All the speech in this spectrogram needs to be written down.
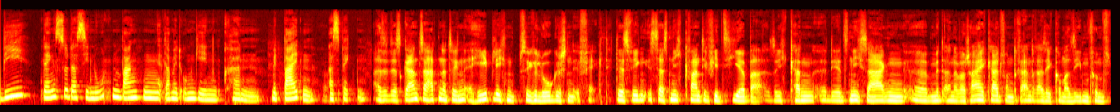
Wie denkst du, dass die Notenbanken damit umgehen können? Mit beiden Aspekten. Also das Ganze hat natürlich einen erheblichen psychologischen Effekt. Deswegen ist das nicht quantifizierbar. Also ich kann äh, dir jetzt nicht sagen, äh, mit einer Wahrscheinlichkeit von 33,754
